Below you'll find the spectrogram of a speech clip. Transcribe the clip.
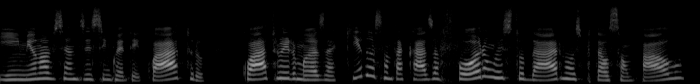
E em 1954, quatro irmãs aqui da Santa Casa foram estudar no Hospital São Paulo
